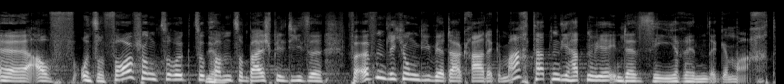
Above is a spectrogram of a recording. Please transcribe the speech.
äh, auf unsere Forschung zurückzukommen, Ja. zum Beispiel diese Veröffentlichung, die wir da gerade gemacht hatten, die hatten wir in der Sehrinde gemacht.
